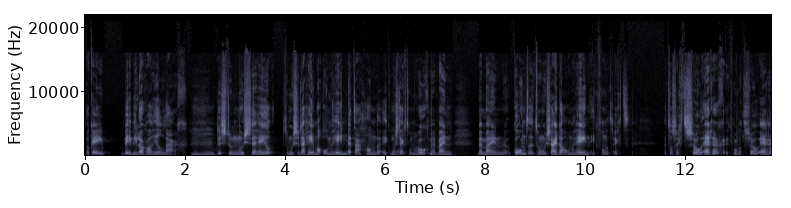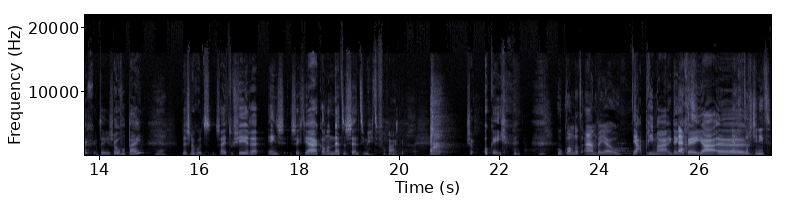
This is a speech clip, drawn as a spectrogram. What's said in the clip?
oké, baby lag al heel laag. Mhm. Dus toen moest ze, heel, toen moest ze daar helemaal omheen met haar handen. Ik moest Ja. echt omhoog met mijn, met mijn kont. En toen moest zij daar omheen. Ik vond het echt, het was echt zo erg. Ik vond het zo erg. Het deed zoveel pijn. Ja. Dus nou goed, zij toucheren. Eens zegt ja, ik kan er net een centimeter van maken. ik zo, oké. Hoe kwam dat aan bij jou? Ja, prima. Ik denk, oké, ja. eh, Echt? Dacht je niet?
